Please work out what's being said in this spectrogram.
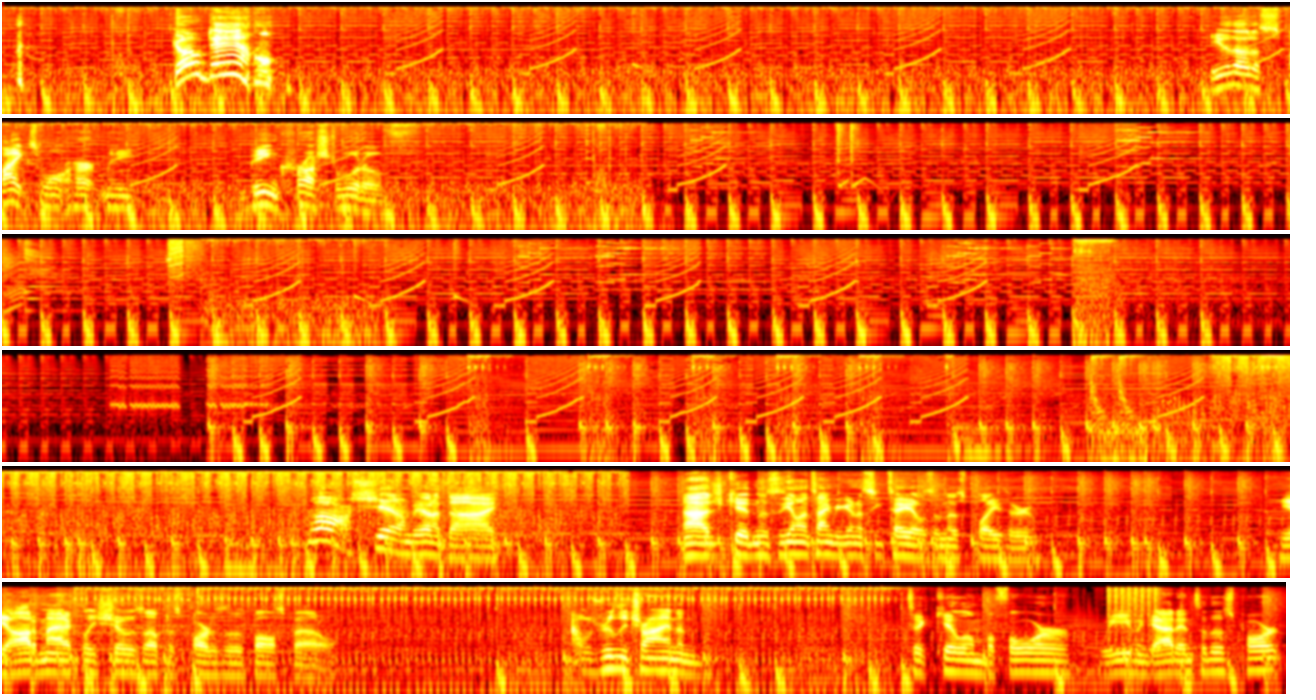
Go down! Even though the spikes won't hurt me, being crushed would've. Oh shit, I'm gonna die. Nah, just kidding. This is the only time you're gonna see Tails in this playthrough. He automatically shows up as part of the boss battle. I was really trying to to kill him before we even got into this part.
